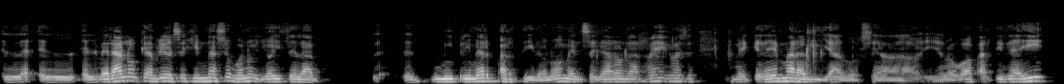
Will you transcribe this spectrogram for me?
el, verano que abrió ese gimnasio, bueno, yo hice la, mi primer partido, ¿no? Me enseñaron las reglas y me quedé maravillado, o sea, y luego a partir de ahí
